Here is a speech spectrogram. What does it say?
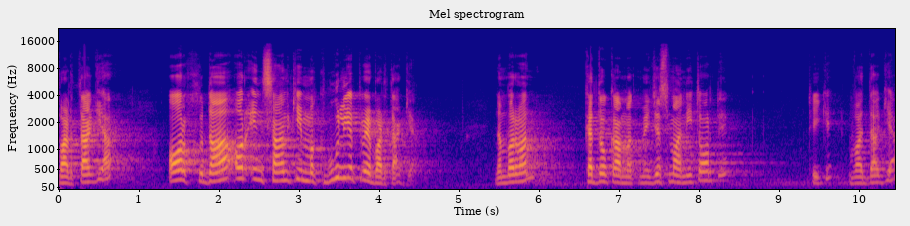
बढ़ता गया और खुदा और इंसान की मकबूलियत में बढ़ता गया। नंबर वन कद्दो कामत में जिसमानी तौर पर ठीक है, वादा गया।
